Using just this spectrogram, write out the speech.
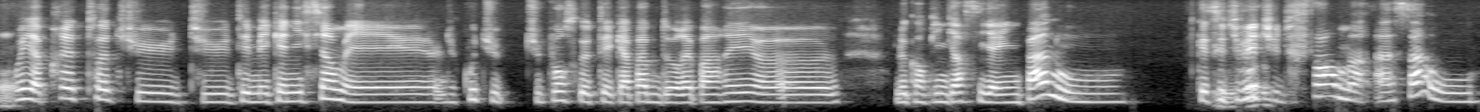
Oui, après, toi, tu, tu es mécanicien, mais du coup, tu, tu penses que tu es capable de réparer euh, le camping-car s'il y a une panne ou qu'est-ce que tu fais? Tu te formes à ça ou?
